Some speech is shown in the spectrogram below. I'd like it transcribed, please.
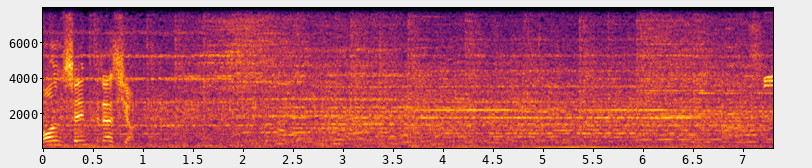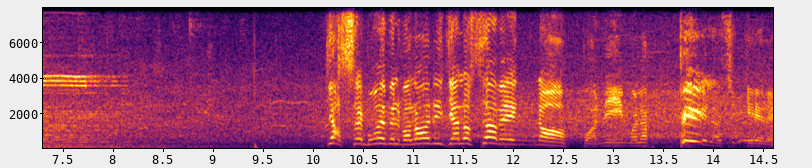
concentración. Se mueve el balón y ya lo saben. Nos ponemos la pila si quiere.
